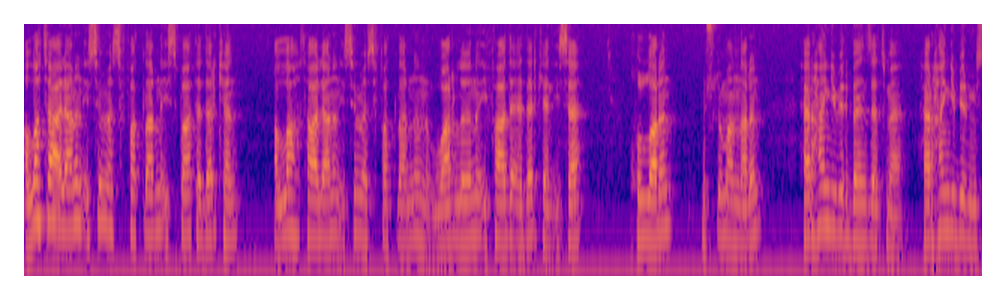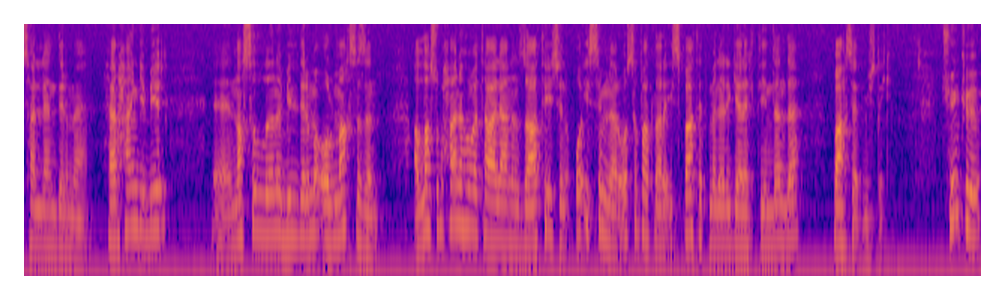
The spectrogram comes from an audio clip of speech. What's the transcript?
Allah Teala'nın isim ve sıfatlarını ispat ederken, Allah Teala'nın isim ve sıfatlarının varlığını ifade ederken ise kulların, Müslümanların herhangi bir benzetme, herhangi bir misallendirme, herhangi bir e, nasıllığını bildirme olmaksızın Allah Subhanahu ve Teala'nın zatı için o isimler, o sıfatları ispat etmeleri gerektiğinden de bahsetmiştik. Çünkü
